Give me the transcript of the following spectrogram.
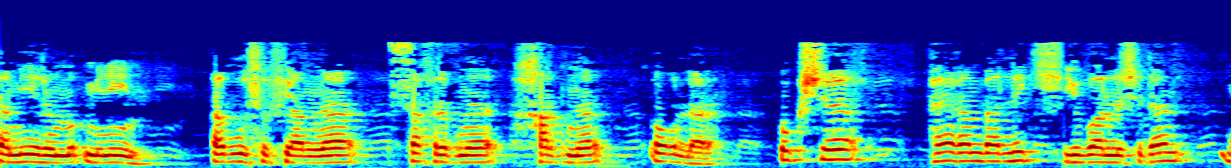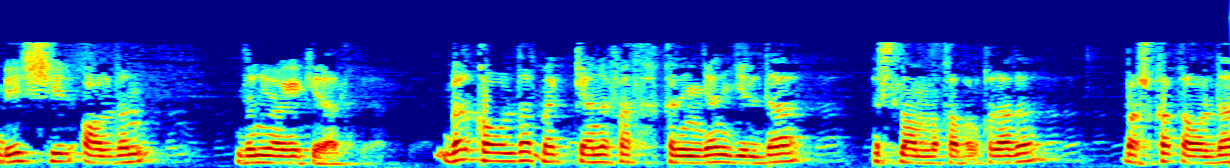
أمير المؤمنين. أبو سفيان صخر بن حرب أغلر. أكش payg'ambarlik yuborilishidan besh yil oldin dunyoga keladi. Bir qovulda makkani fath qilingan yilda islomni qabul qiladi. Boshqa qovulda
